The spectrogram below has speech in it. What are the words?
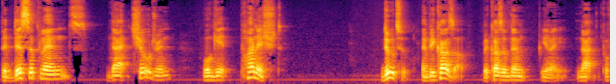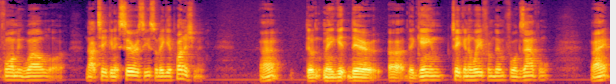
The disciplines that children will get punished due to and because of because of them you know not performing well or not taking it seriously so they get punishment right they may get their uh, the game taken away from them for example right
